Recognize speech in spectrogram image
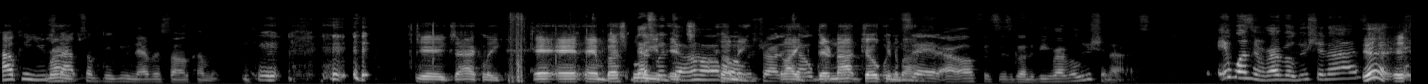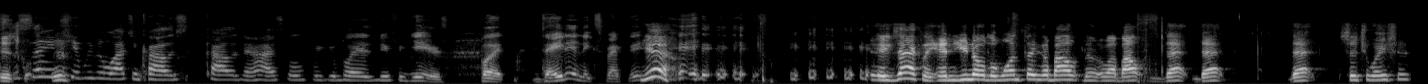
How can you Right. stop something you never saw coming? Yeah, exactly. And and, and best That's believe what it's coming. was trying to Like tell they're not joking about said it. our office is going to be revolutionized. It wasn't revolutionized. Yeah, it, it's, it's the same yeah. shit we've been watching college, college and high school freaking players do for years, but they didn't expect it. Yeah. exactly. And you know the one thing about about that that that situation,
